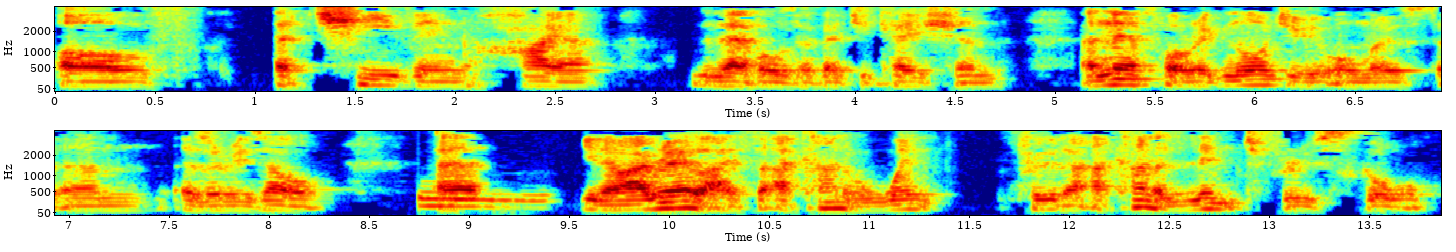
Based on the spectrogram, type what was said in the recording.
of achieving higher levels of education and therefore ignored you almost um, as a result. Mm. Um, you know, I realized that I kind of went through that. I kind of limped through school,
